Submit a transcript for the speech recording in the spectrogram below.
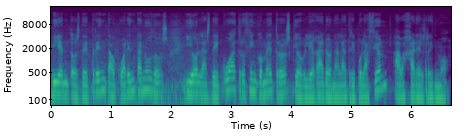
Vientos de 30 o 40 nudos y olas de 4 o 5 metros que obligaron a la tripulación a bajar el ritmo.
